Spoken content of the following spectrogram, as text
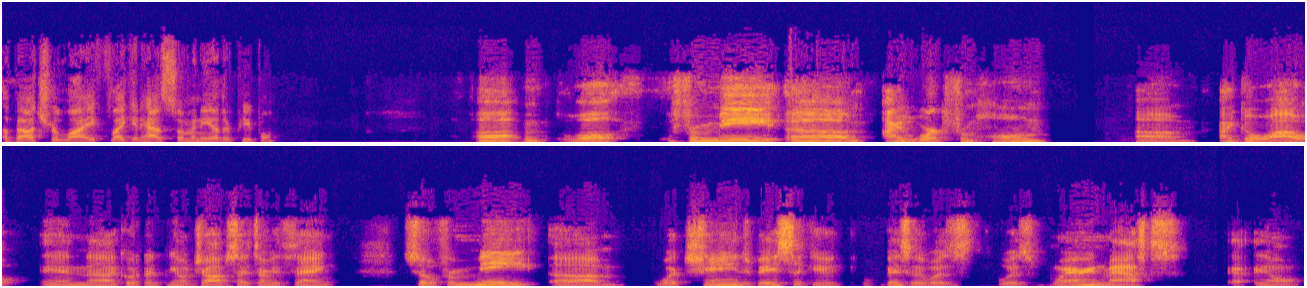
about your life like it has so many other people? Um, well for me um, i work from home um, I go out and uh, go to you know job sites, everything. So for me, um, what changed basically basically was was wearing masks, uh, you know,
